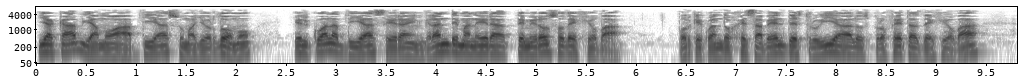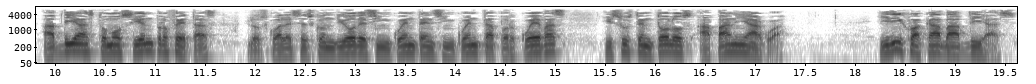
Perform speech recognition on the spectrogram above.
Y Acab llamó a Abdías su mayordomo, el cual Abdías era en grande manera temeroso de Jehová, porque cuando Jezabel destruía a los profetas de Jehová, Abdías tomó cien profetas, los cuales escondió de cincuenta en cincuenta por cuevas, y sustentólos a pan y agua. Y dijo Acab a Abdías,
